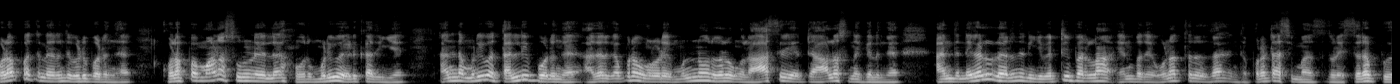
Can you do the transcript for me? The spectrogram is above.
குழப்பத்திலிருந்து விடுபடுங்க. குழப்பமான சூழ்நிலையில் ஒரு முடிவை எடுக்காதீங்க. அந்த முடிவை தள்ளி போடுங்க. அதற்கப்புறம் உங்களுடைய முன்னோர்கள் உங்கள் ஆசிரியர்கிட்ட ஆலோசனை கேளுங்க. அந்த நிகழ்வுலேருந்து நீங்கள் வெற்றி பெறலாம் என்பதை உணர்த்துறது தான் இந்த புரட்டாசி மாதத்துடைய சிறப்பு.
